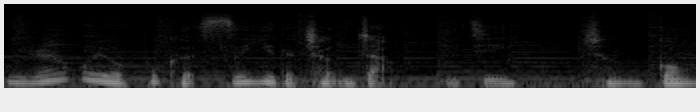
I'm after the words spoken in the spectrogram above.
你仍然会有不可思议的成长以及成功。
